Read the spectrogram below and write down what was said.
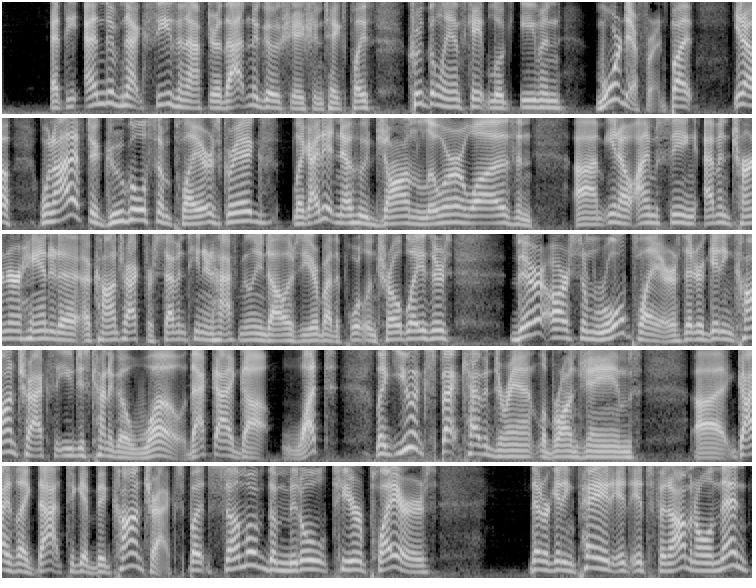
at the end of next season after that negotiation takes place, could the landscape look even more different. But you know, when I have to Google some players, Griggs, like I didn't know who Jon Leuer was, and um, you know, I'm seeing Evan Turner handed a, a contract for $17.5 million a year by the Portland Trailblazers. There are some role players that are getting contracts that you just kind of go, whoa, that guy got what? Like, you expect Kevin Durant, LeBron James, uh, guys like that to get big contracts. But some of the middle tier players, that are getting paid, it, it's phenomenal. And then,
